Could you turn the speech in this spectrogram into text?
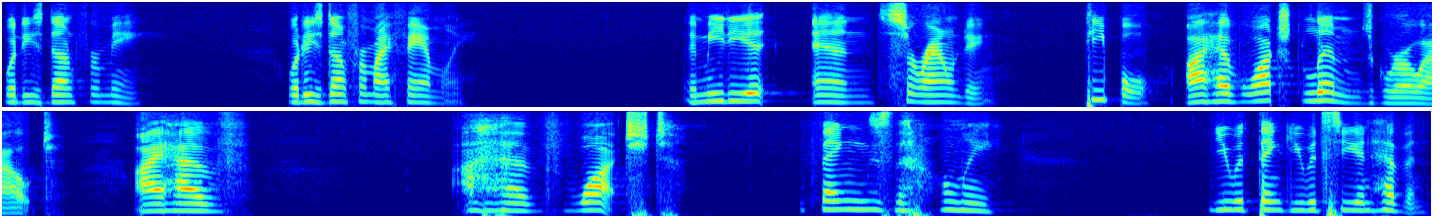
what he's done for me, what he's done for my family, immediate and surrounding. People, I have watched limbs grow out. I have I have watched things that only you would think you would see in heaven.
